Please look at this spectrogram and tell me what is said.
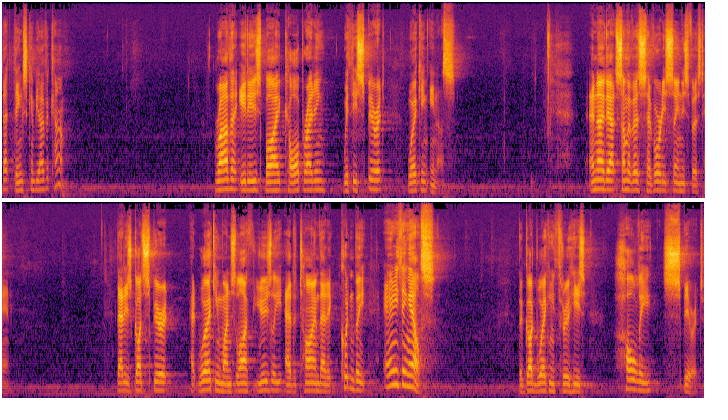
that things can be overcome. Rather, it is by cooperating with His Spirit working in us. And no doubt some of us have already seen this firsthand. That is God's Spirit at work in one's life, usually at a time that it couldn't be anything else but God working through His Holy Spirit.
